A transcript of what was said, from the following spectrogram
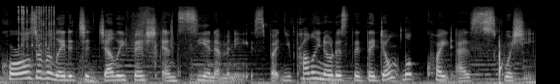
Corals are related to jellyfish and sea anemones, but you've probably noticed that they don't look quite as squishy.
